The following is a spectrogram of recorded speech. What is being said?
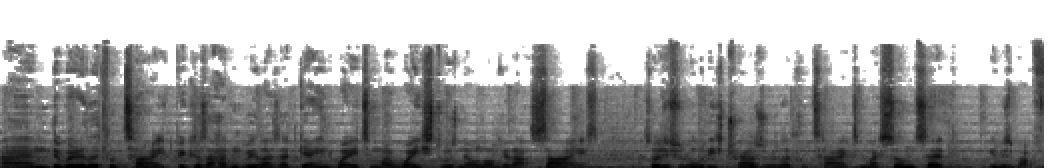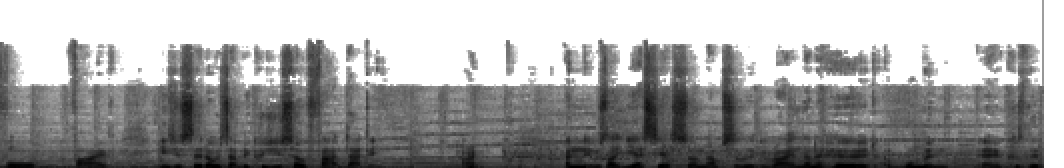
and they were a little tight because I hadn't realised I'd gained weight and my waist was no longer that size. So I just thought, oh, these trousers are a little tight. And my son said, he was about four, five, he just said, oh, is that because you're so fat, daddy? Right? And it was like, yes, yes, son, absolutely right. And then I heard a woman, because uh,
